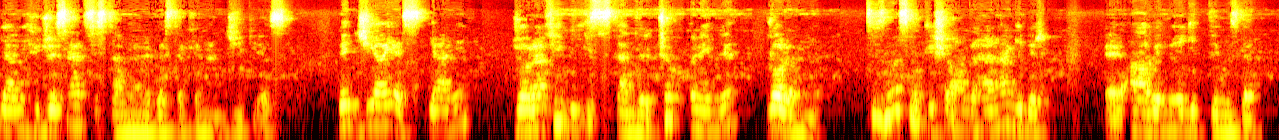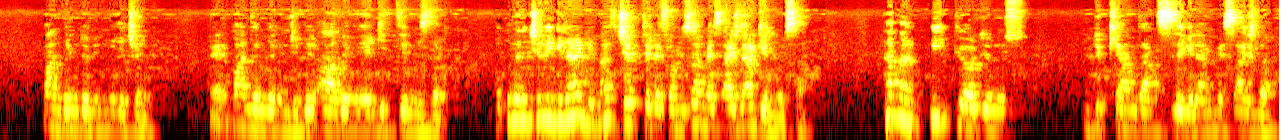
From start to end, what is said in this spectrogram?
yani hücresel sistemlerle desteklenen GPS ve GIS yani coğrafi bilgi sistemleri çok önemli rol oynuyor. Siz nasıl ki şu anda herhangi bir e, AVM'ye gittiğimizde, pandemi dönemini geçelim, pandemiden önce bir AVM'ye gittiğimizde okuldan içeri girer girmez cep telefonunuza mesajlar geliyorsa hemen ilk gördüğünüz dükkandan size gelen mesajla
